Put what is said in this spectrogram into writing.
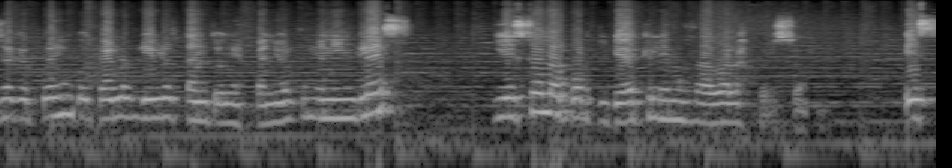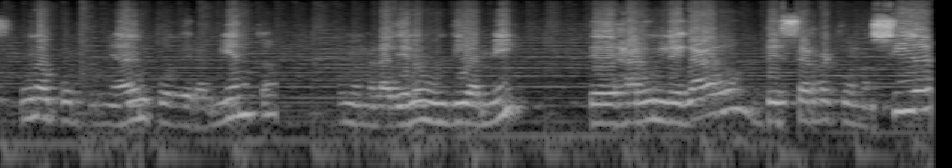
ya que puedes encontrar los libros tanto en español como en inglés y esa es la oportunidad que le hemos dado a las personas. Es una oportunidad de empoderamiento, como me la dieron un día a mí, de dejar un legado, de ser reconocida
